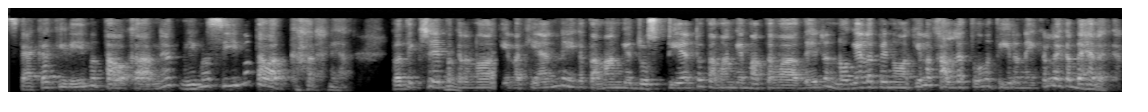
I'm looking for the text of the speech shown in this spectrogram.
සැක කිරීම තව කාරණයක් විමසීම තවත් කාරණයක්. ප්‍රතික්ෂේප කරනවා කියලා කියන්නේ ඒක තමන්ගේ දෘෂ්ටියට තමන්ගේ මතවාදයට නොගැලපෙනවා කියලා කල්ලාතුවම තීරණය කරලා ඒක බැහැර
